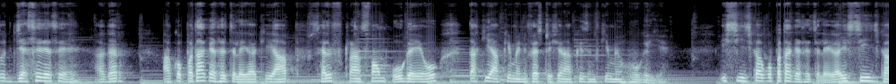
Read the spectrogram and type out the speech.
तो जैसे जैसे अगर आपको पता कैसे चलेगा कि आप सेल्फ ट्रांसफॉर्म हो गए हो, ताकि आपकी मैनिफेस्टेशन आपकी ज़िंदगी में हो गई है। इस चीज़ का आपको पता कैसे चलेगा? इस चीज़ का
